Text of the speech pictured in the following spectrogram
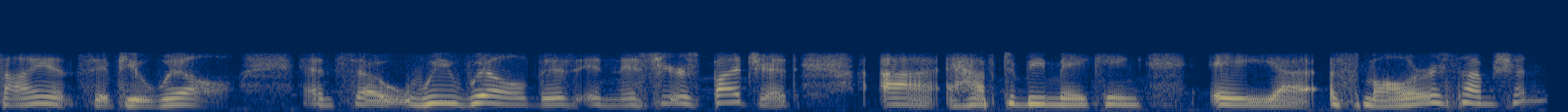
science, if you will. And so we will this in this year's budget uh, have to be making a, uh, a smaller assumption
